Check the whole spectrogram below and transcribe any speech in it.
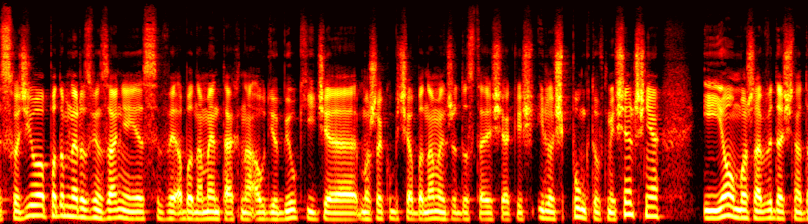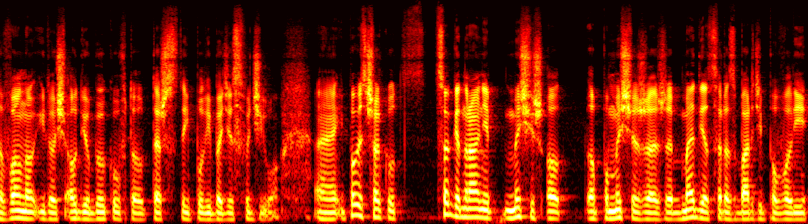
schodziło podobne rozwiązanie jest w abonamentach na audiobiłki, gdzie można kupić abonament, że dostaje się jakieś ilość punktów miesięcznie i ją można wydać na dowolną ilość audiobiłków, to też z tej puli będzie schodziło. E, I powiedz Czarku, co generalnie myślisz o, o pomyśle, że, że media coraz bardziej powoli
